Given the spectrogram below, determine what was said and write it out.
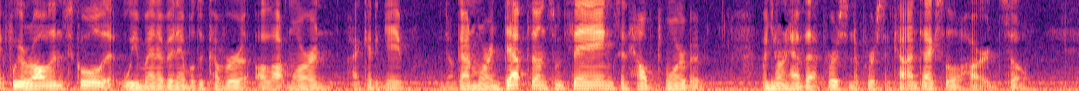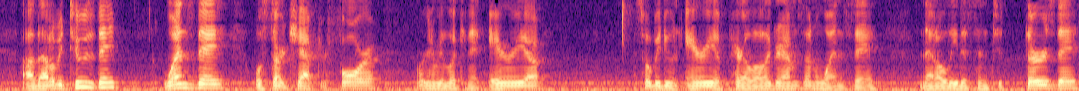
if we were all in school we might have been able to cover a lot more and I could have gave you know gone more in depth on some things and helped more but when you don't have that person to person contact it's a little hard. So uh, that'll be Tuesday. Wednesday we'll start chapter four. We're going to be looking at area so we'll be doing area of parallelograms on Wednesday, and that'll lead us into Thursday,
